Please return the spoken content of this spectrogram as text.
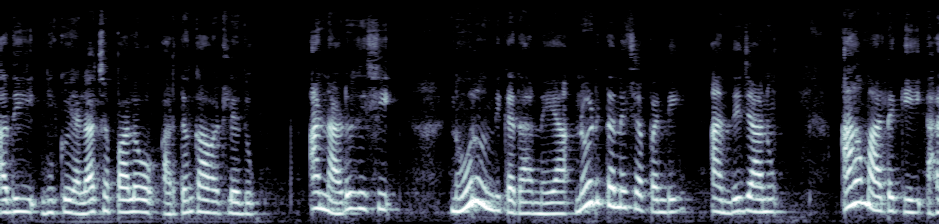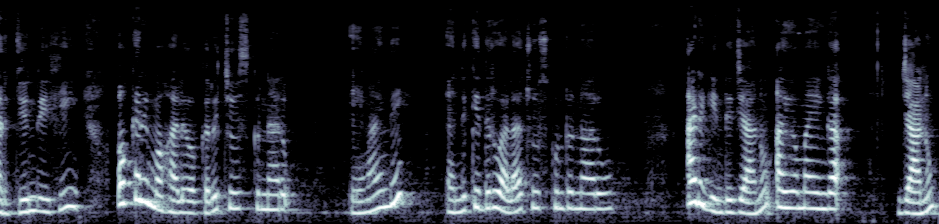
అది నీకు ఎలా చెప్పాలో అర్థం కావట్లేదు అన్నాడు రిషి. నోరు ఉంది కదా అన్నయ్య నోటితోనే చెప్పండి అంది జాను. ఆ మాటకి అర్జున్ రిషి ఒకరి మొహాలు ఒకరు చూసుకున్నారు. ఏమైంది? ఎందుకిద్దరు అలా చూసుకుంటున్నారు? అడిగింది జాను అయోమయంగా. జాను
